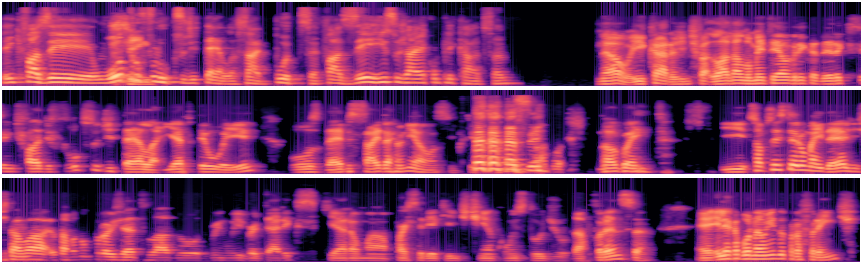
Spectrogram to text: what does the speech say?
tem que fazer um outro Sim. fluxo de tela, sabe? Putz, é fazer isso já é complicado, sabe? Não, e cara, a gente fala, lá na Lumen tem uma brincadeira que se a gente fala de fluxo de tela e FTUE, os devs saem da reunião, assim, porque não, não aguenta. E só para vocês terem uma ideia, a gente tava, eu estava num projeto lá do Dreamweaver Tactics, que era uma parceria que a gente tinha com o estúdio da França. É, ele acabou não indo para frente,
